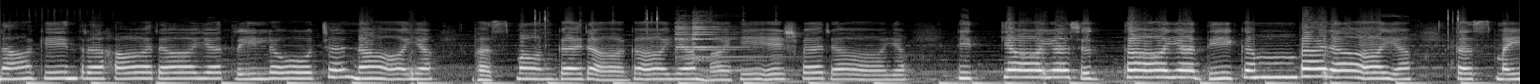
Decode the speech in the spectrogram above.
नागेन्द्रहाराय त्रिलोचनाय भस्माङ्गरागाय महेश्वराय नित्याय शुद्धाय दिगम्बराय तस्मै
